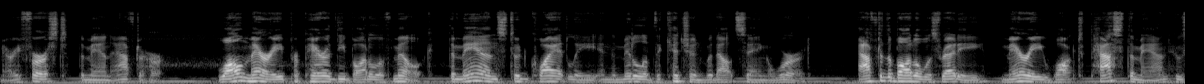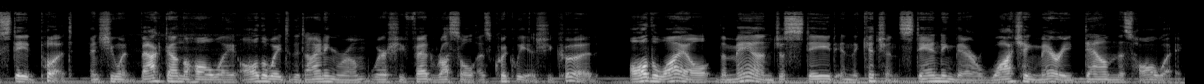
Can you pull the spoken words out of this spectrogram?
Mary first, the man after her. While Mary prepared the bottle of milk, the man stood quietly in the middle of the kitchen without saying a word. After the bottle was ready, Mary walked past the man who stayed put, and she went back down the hallway all the way to the dining room where she fed Russell as quickly as she could. All the while, the man just stayed in the kitchen, standing there watching Mary down this hallway.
